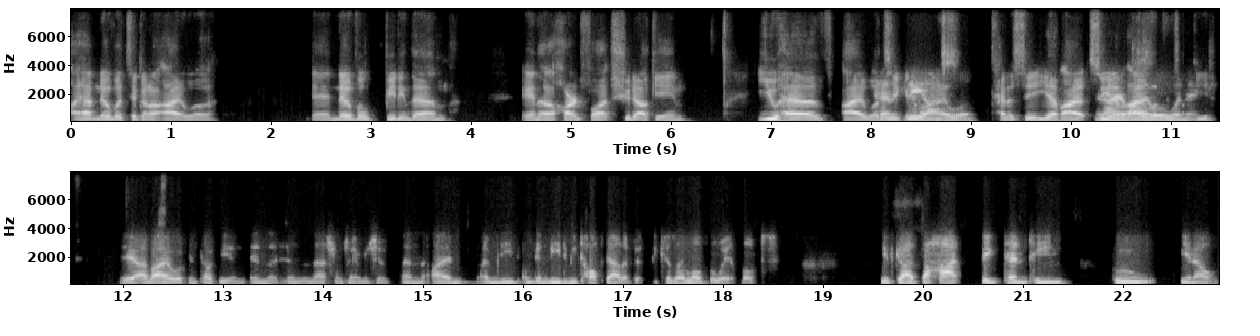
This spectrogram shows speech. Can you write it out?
I have Nova taking on Iowa, and Nova beating them in a hard fought shootout game. You have Iowa Tennessee, taking on Iowa. Tennessee. You have, I, so you have, have Iowa, Iowa winning. Yeah, I have Iowa, Kentucky in, in the in the national championship, and I'm I'm need I'm gonna need to be talked out of it because I love the way it looks. You've got the hot Big Ten team who you know,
